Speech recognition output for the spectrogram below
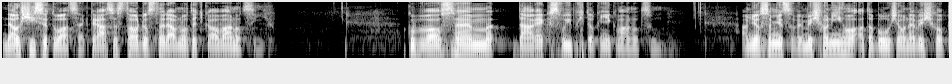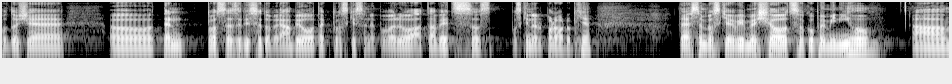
Další situace, která se stala dost nedávno teďka o Vánocích. Kupoval jsem dárek svojí přítelkyni k Vánocům. A měl jsem něco vymyšleného a to bohužel nevyšlo, protože uh, ten proces, kdy se to vyrábělo, tak prostě se nepovedlo a ta věc prostě nedopadala dobře. Tak jsem prostě vymýšlel, co koupím jinýho. A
